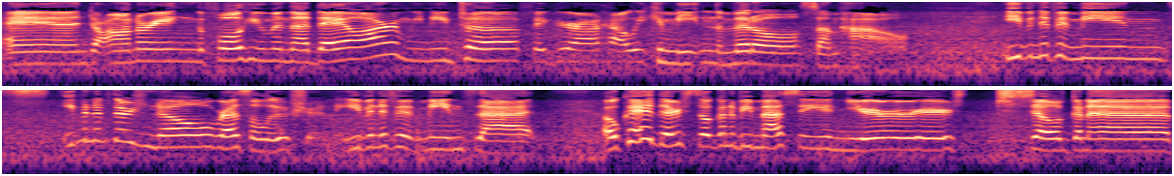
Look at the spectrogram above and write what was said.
and honoring the full human that they are, and we need to figure out how we can meet in the middle somehow. Even if it means, even if there's no resolution, even if it means that, okay, they're still gonna be messy and you're still gonna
